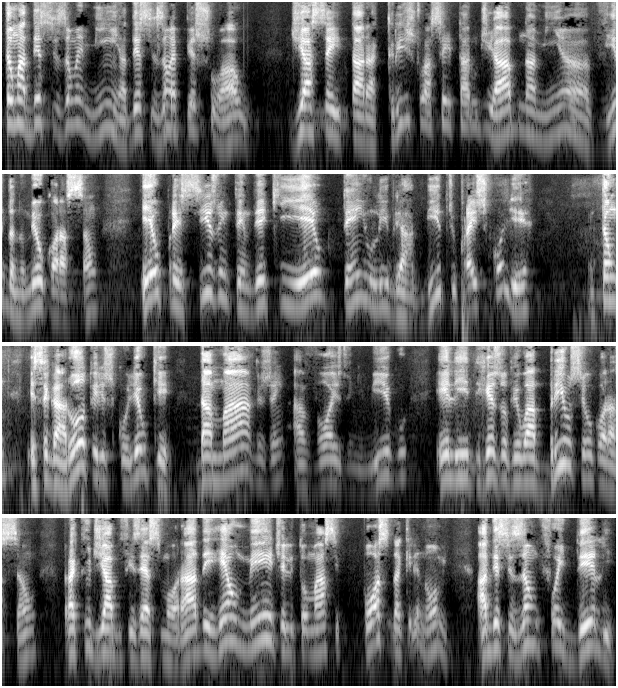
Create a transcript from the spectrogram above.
Então a decisão é minha, a decisão é pessoal de aceitar a Cristo ou aceitar o diabo na minha vida, no meu coração. Eu preciso entender que eu tenho livre-arbítrio para escolher. Então, esse garoto, ele escolheu o quê? Dar margem à voz do inimigo, ele resolveu abrir o seu coração para que o diabo fizesse morada e realmente ele tomasse posse daquele nome. A decisão foi dele.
